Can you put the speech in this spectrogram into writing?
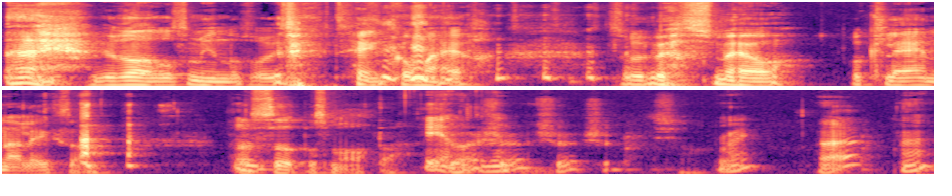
Vi rör oss mindre för vi tänker mer. Så vi blir små och klena liksom. Och supersmarta. Egentligen. Kör, kör, kör, kör. Right? Ja, Mm.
